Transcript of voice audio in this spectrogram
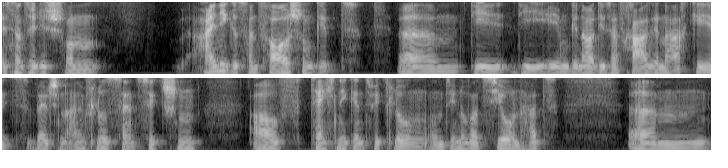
es natürlich schon einiges an Forschung gibt, ähm, die, die eben genau dieser Frage nachgeht, welchen Einfluss Science Fiction auf Technikentwicklung und Innovation hat. Ähm,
